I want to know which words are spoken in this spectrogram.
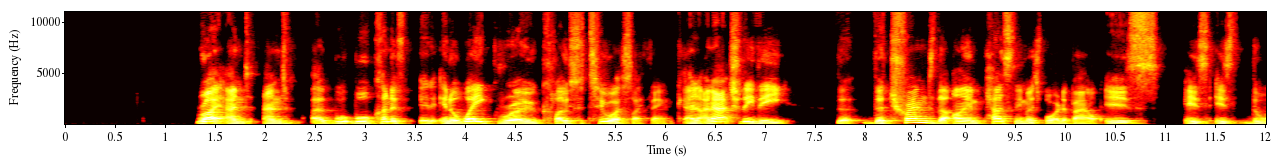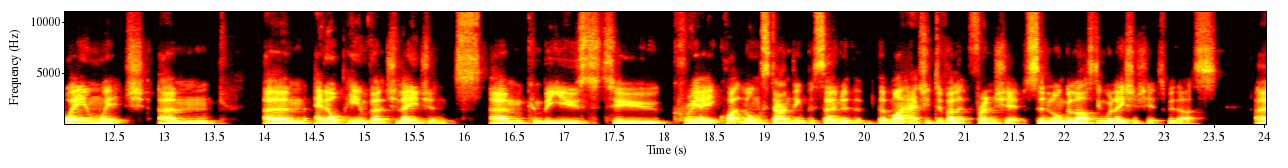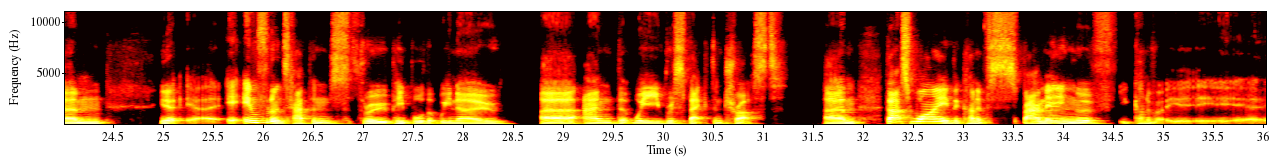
Right, and and uh, will kind of in a way grow closer to us, I think. And and actually, the the the trend that I am personally most worried about is is is the way in which um, um, NLP and virtual agents um, can be used to create quite long-standing persona that, that might actually develop friendships and longer-lasting relationships with us. Um, you know, influence happens through people that we know uh, and that we respect and trust. Um, that's why the kind of spamming of kind of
